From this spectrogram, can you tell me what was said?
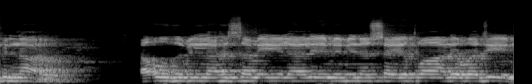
في النار. أعوذ بالله السميع العليم من الشيطان الرجيم.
